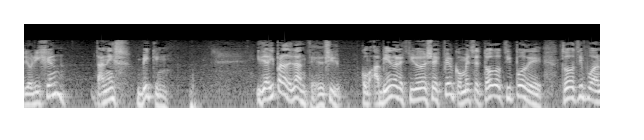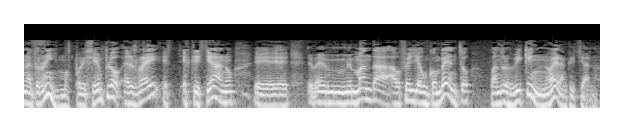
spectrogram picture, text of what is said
de origen danés viking. Y de ahí para adelante, es decir, bien al estilo de Shakespeare, comete todo tipo de todo tipo de anacronismos. Por ejemplo, el rey es, es cristiano, eh, eh, manda a Ofelia a un convento, cuando los vikings no eran cristianos.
